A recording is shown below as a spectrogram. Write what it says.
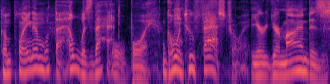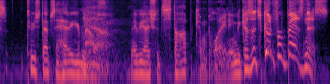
complaining. What the hell was that? Oh, boy. I'm going too fast, Troy. Your, your mind is two steps ahead of your mouth. Yeah. Maybe I should stop complaining because it's good for business.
